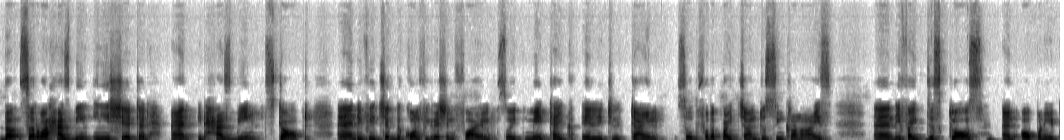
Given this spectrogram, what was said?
the server has been initiated and it has been stopped. And if you check the configuration file so it may take a little time so for the PyCharm to synchronize and if I just close and open it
